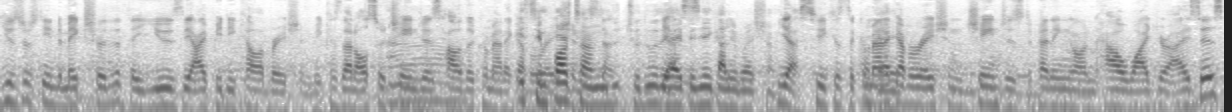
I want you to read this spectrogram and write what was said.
users need to make sure that they use the IPD calibration because that also changes how the chromatic It's aberration It's important to do the Yes. IPD calibration. Yes, because the chromatic Okay. aberration changes depending on how wide your eyes is.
